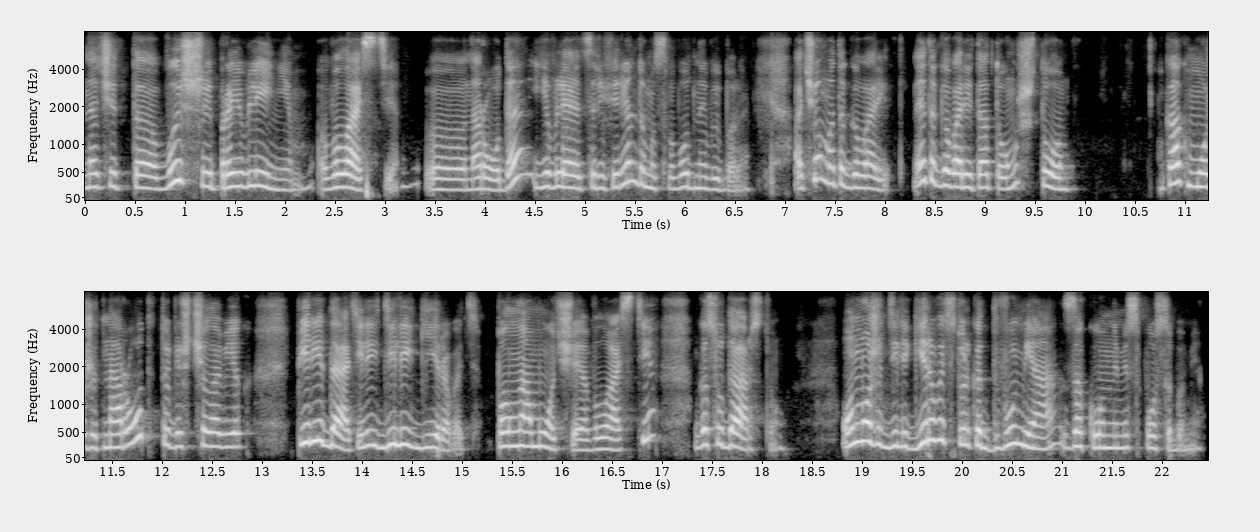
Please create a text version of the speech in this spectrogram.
Значит, э, высшим проявлением власти э, народа является референдум и свободные выборы. О чем это говорит? Это говорит о том, что как может народ, то бишь человек, передать или делегировать полномочия власти государству? Он может делегировать только двумя законными способами.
